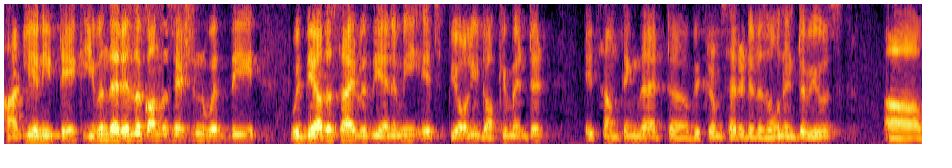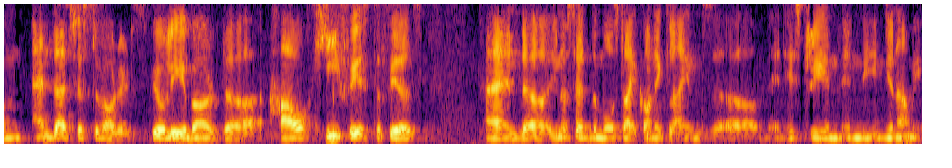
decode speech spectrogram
hardly any take, even there is a conversation with the with the other side, with the enemy, it's purely documented it's something that uh, Vikram said it in his own interviews. Um, and that's just about it. It's purely about uh, how he faced the fears and, uh, you know, said the most iconic lines uh, in history in, in the Indian Army.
